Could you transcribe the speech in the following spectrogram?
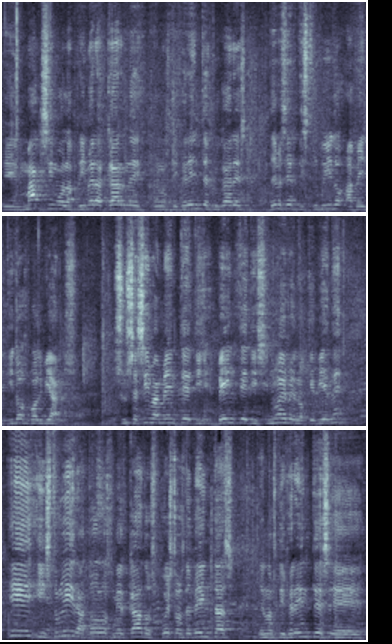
Eh, máximo la primera carne en los diferentes lugares debe ser distribuido a 22 bolivianos, sucesivamente 20, 19 lo que viene y instruir a todos los mercados, puestos de ventas en los diferentes eh,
